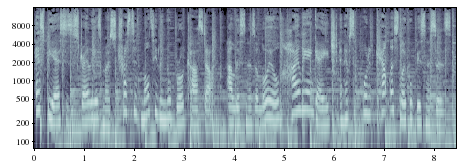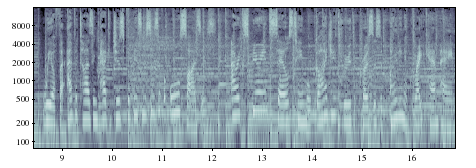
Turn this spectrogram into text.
SBS is Australia's most trusted multilingual broadcaster. Our listeners are loyal, highly engaged, and have supported countless local businesses. We offer advertising packages for businesses of all sizes. Our experienced sales team will guide you through the process of owning a great campaign.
